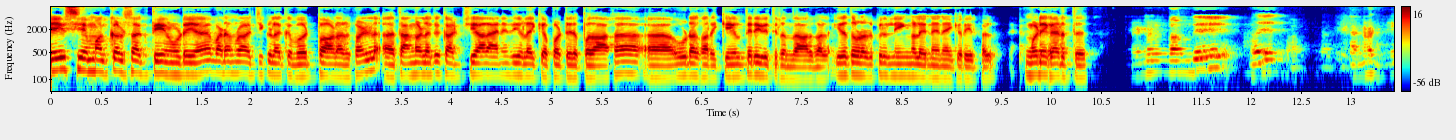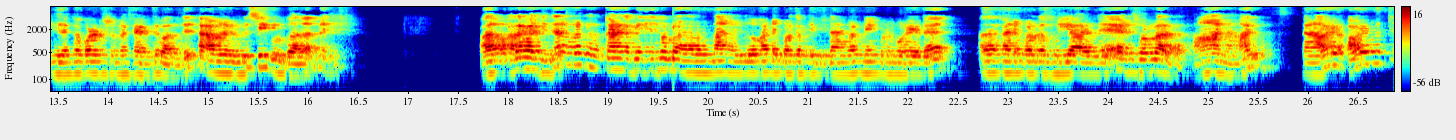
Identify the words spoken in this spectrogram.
தேசிய மக்கள் சக்தியினுடைய வடமராட்சி கிழக்கு வேட்பாளர்கள் தங்களுக்கு கட்சியால் அநீதி இழைக்கப்பட்டிருப்பதாக ஊடக அறிக்கையில் தெரிவித்திருந்தார்கள். இது தொடர்பில் நீங்கள் என்ன நினைக்கிறீர்கள்? உங்களுடைய கருத்து? அவர்களுக்கு கட்டுப்படுத்த முடியாது சொல்றார்கள். ஆனால் அவர்களுக்கு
